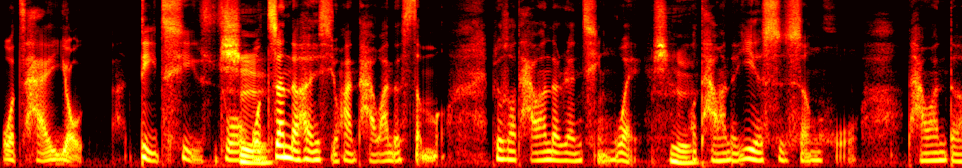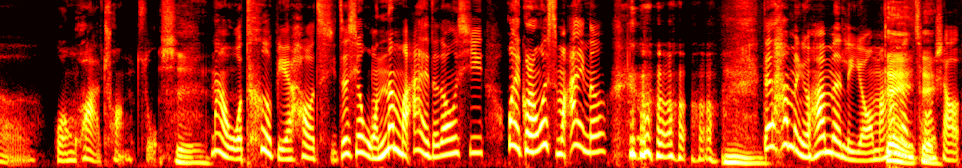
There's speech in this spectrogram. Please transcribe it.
我才有底气说我真的很喜欢台湾的什么，比如说台湾的人情味，是。或台湾的夜市生活，台湾的文化创作。是，那我特别好奇，这些我那么爱的东西，外国人为什么爱呢？嗯，但他们有他们的理由吗？他们从小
